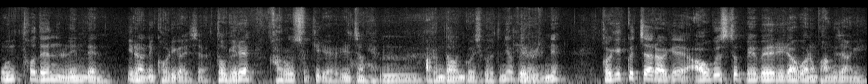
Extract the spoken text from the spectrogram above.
운터덴 린덴이라는 거리가 있어요. 독일의 가로수길이에요. 일정해. 아름다운 곳이거든요. 베를린에. 거기 끝자락에 아우구스트 베벨이라고 하는 광장이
